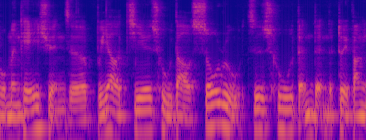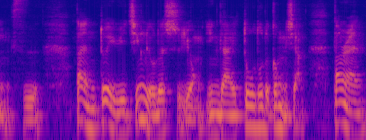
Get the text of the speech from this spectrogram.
我们可以选择不要接触到收入、支出等等的对方隐私，但对于金流的使用，应该多多的共享。当然，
